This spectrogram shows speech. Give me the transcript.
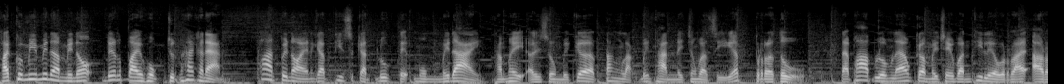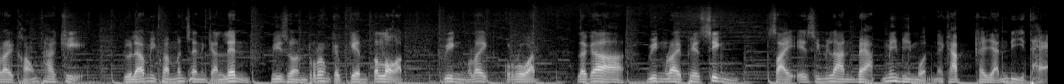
ทาคุมิมินามิโนได้รับไป 6.5 คะแนนพลาดไปหน่อยนะครับที่สกัดลูกเตะมุมไม่ได้ทำให้อลิซงเบเกอร์ตั้งหลักไม่ทันในจังหวะเสียประตู แต่ภาพรวมแล้วก็ไม่ใช่วันที่เลวร้ายอะไรของทาคิ ดูแล้วมีความมั่นใจในการเล่น มีส่วนร่วมกับเกมตลอด วิ่งไล่กรวด แล้วก็วิ่งไล่เพสซิ่งใส่เอซิมิลานแบบไม่มีหมดนะครับ ขยันดีแท้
